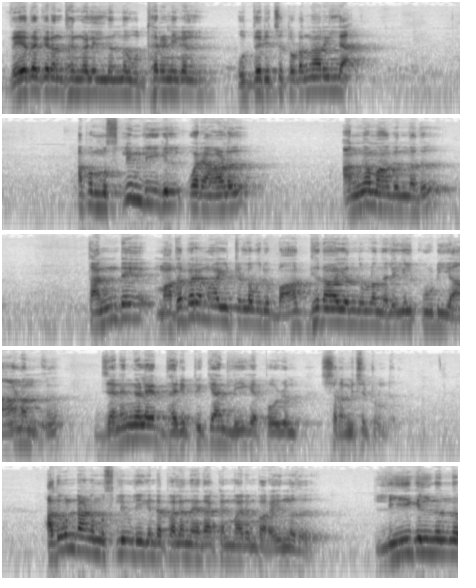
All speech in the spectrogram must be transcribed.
വേദഗ്രന്ഥങ്ങളിൽ നിന്ന് ഉദ്ധരണികൾ ഉദ്ധരിച്ചു തുടങ്ങാറില്ല. അപ്പം മുസ്ലിം ലീഗിൽ ഒരാൾ അംഗമാകുന്നത് തന്റെ മതപരമായിട്ടുള്ള ഒരു ബാധ്യത എന്നുള്ള നിലയിൽ കൂടിയാണെന്ന് ജനങ്ങളെ ധരിപ്പിക്കാൻ ലീഗ് എപ്പോഴും ശ്രമിച്ചിട്ടുണ്ട്. അതുകൊണ്ടാണ് മുസ്ലിം ലീഗിന്റെ പല നേതാക്കന്മാരും പറയുന്നത് ലീഗിൽ നിന്ന്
